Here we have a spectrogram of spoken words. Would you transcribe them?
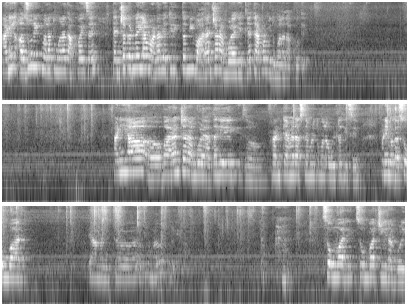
आणि अजून एक मला तुम्हाला दाखवायचं आहे त्यांच्याकडनं या वाणाव्यतिरिक्त मी वारांच्या रांगोळ्या घेतल्या त्या पण मी तुम्हाला दाखवते. आणि ह्या वारांच्या रांगोळ्या आता हे फ्रंट कॅमेरा असल्यामुळे तुम्हाला उलट दिसेल. पण हे बघा सोमवार त्यानंतर सोमवारी सोमवारची ही रांगोळी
